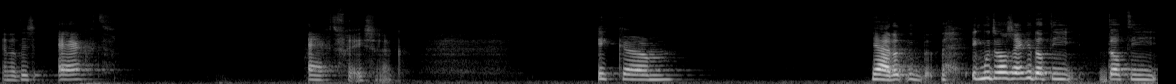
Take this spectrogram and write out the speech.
En dat is echt, echt vreselijk. Ik, um, ja, dat, ik moet wel zeggen dat die, dat die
